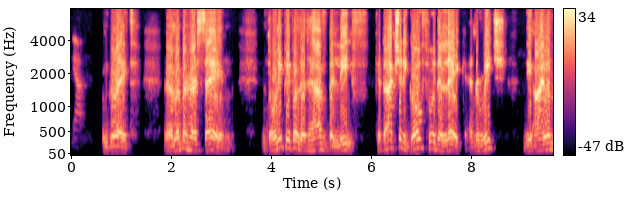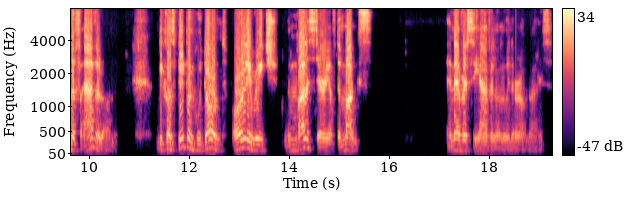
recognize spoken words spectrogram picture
Yeah. great. I remember her saying, the only people that have belief can actually go through the lake and reach the island of Avalon. Because people who don't only reach the monastery of the monks. and never see Avalon with their own eyes.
